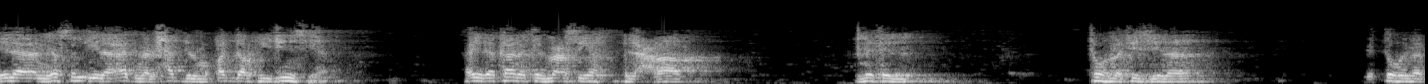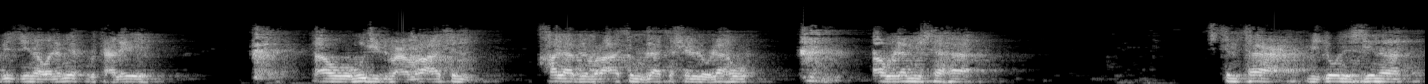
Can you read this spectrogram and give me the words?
إلى أن يصل إلى أدنى الحد المقدر في جنسها. فإذا كانت المعصية في الأعراض مثل تهمة الزنا اتهم بالزنا ولم يثبت عليه أو وجد مع امرأة خلا بامرأة لا تحل له أو لمسها استمتاع بدون الزنا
